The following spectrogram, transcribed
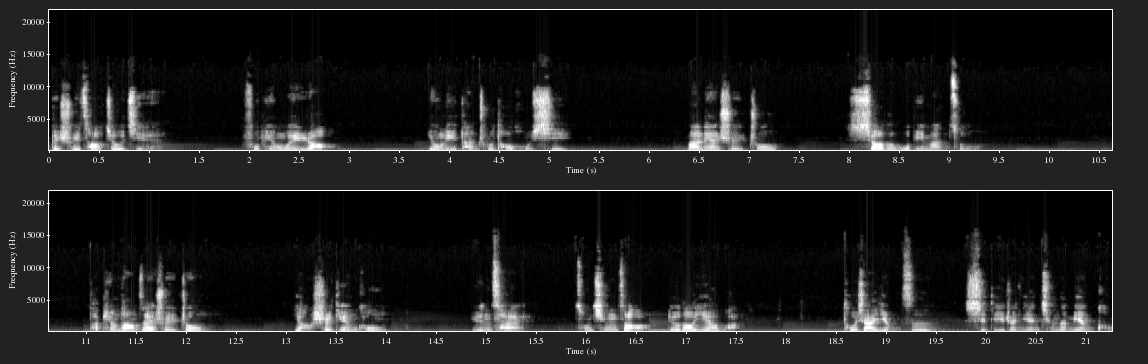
被水草纠结，浮萍围绕，用力探出头呼吸。满脸水珠，笑得无比满足。他平躺在水中，仰视天空，云彩从清早流到夜晚，投下影子，洗涤着年轻的面孔。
